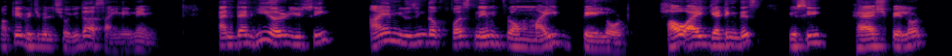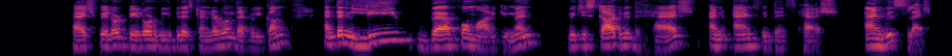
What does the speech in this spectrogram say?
okay, which will show you the assignee name. And then here you see, I am using the first name from my payload. How I getting this? You see hash payload, hash payload, payload will be the standard one that will come. And then leave web form argument, which is start with hash and ends with this hash and with slash.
